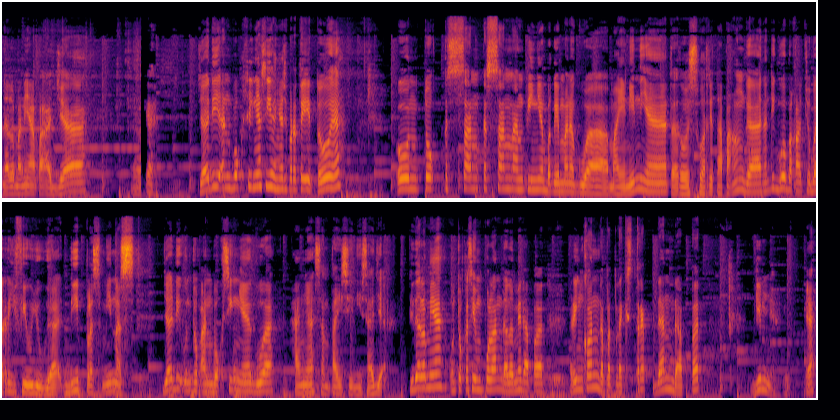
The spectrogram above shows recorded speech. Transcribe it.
dalamannya apa aja. Oke jadi unboxingnya sih hanya seperti itu ya. Untuk kesan-kesan nantinya bagaimana gua maininnya terus worth it apa enggak nanti gua bakal coba review juga di plus minus. Jadi untuk unboxingnya gua hanya sampai sini saja. Di dalamnya untuk kesimpulan dalamnya dapat ringcon dapat leg strap dan dapat gamenya ya.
